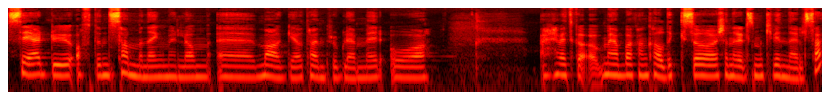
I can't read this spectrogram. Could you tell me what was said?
ser du ofte en sammenheng mellom eh, mage- og tarmproblemer og jeg vet ikke om jeg bare kan kalle det ikke så generelt som kvinnehelse?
